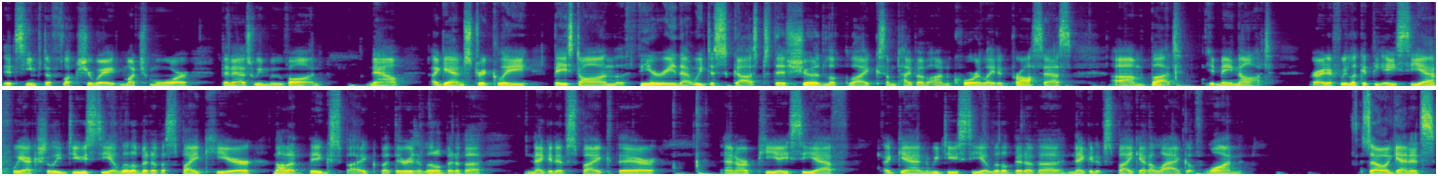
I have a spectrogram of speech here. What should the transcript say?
it seems to fluctuate much more than as we move on now again strictly based on the theory that we discussed this should look like some type of uncorrelated process um, but it may not right if we look at the acf we actually do see a little bit of a spike here not a big spike but there is a little bit of a negative spike there. And our PACF, again, we do see a little bit of a negative spike at a lag of one. So again, it's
